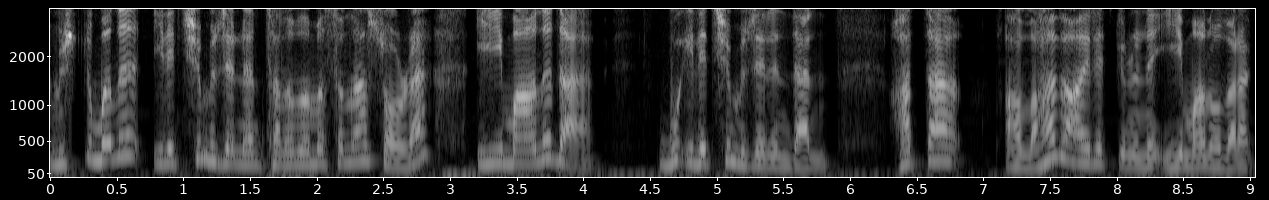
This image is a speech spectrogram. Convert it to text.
Müslümanı iletişim üzerinden tanımlamasından sonra imanı da bu iletişim üzerinden hatta Allah'a ve ahiret gününe iman olarak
